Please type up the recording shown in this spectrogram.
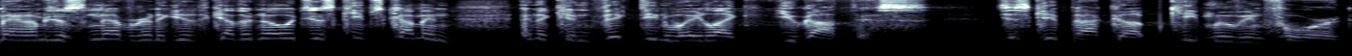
man, I'm just never going to get it together. No, it just keeps coming in a convicting way like, you got this. Just get back up, keep moving forward.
